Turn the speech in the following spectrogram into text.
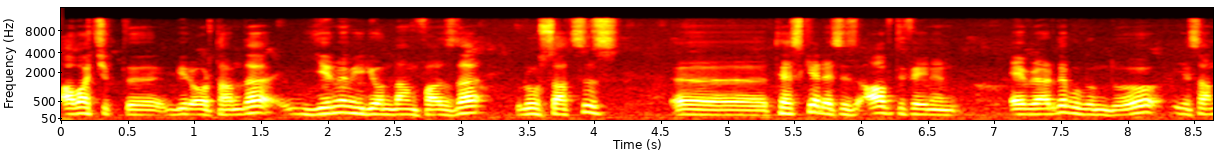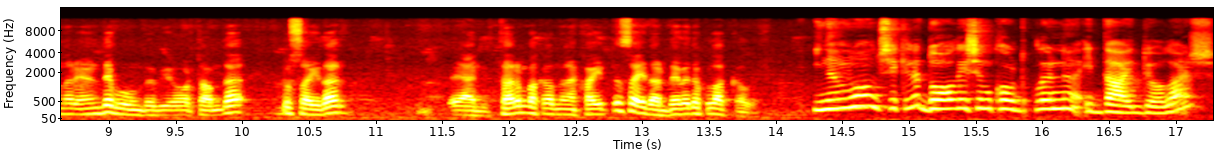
ava çıktığı bir ortamda 20 milyondan fazla ruhsatsız, e, tezkeresiz av tüfeğinin evlerde bulunduğu, insanların elinde bulunduğu bir ortamda bu sayılar yani Tarım Bakanlığı'na kayıtlı sayılar devede kulak kalır. İnanılmaz bir şekilde doğal yaşamı koruduklarını iddia ediyorlar.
